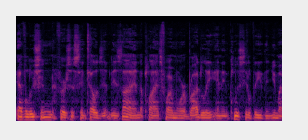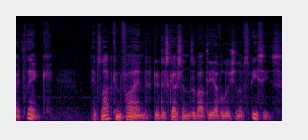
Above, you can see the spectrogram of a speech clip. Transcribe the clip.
evolution versus intelligent design applies far more broadly and inclusively than you might think. It's not confined to discussions about the evolution of species.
